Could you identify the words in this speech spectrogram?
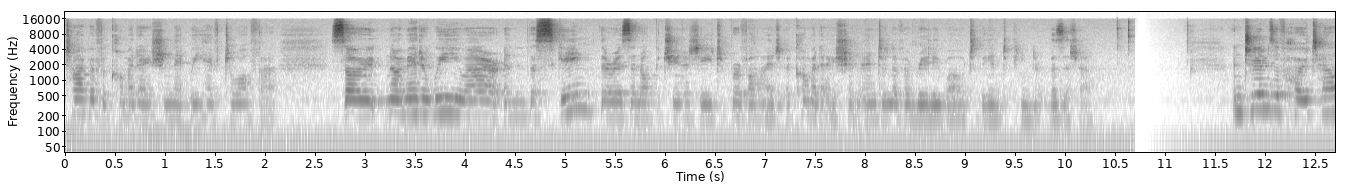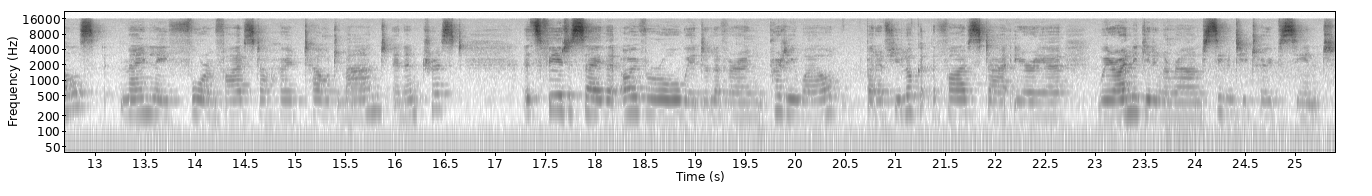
type of accommodation that we have to offer. So, no matter where you are in the scheme, there is an opportunity to provide accommodation and deliver really well to the independent visitor. In terms of hotels, mainly four and five star hotel demand and interest, it's fair to say that overall we're delivering pretty well. But if you look at the five star area, we're only getting around 72%,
